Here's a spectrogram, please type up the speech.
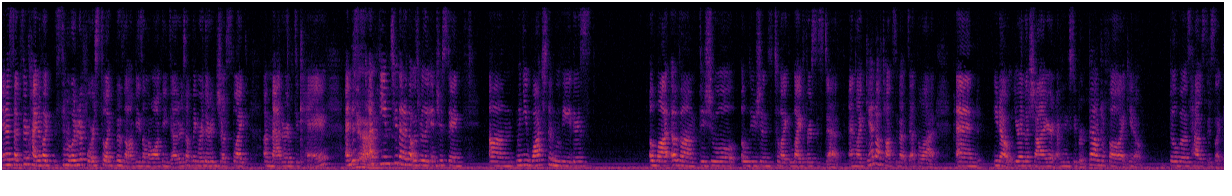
in a sense, they're kind of like similar to Force to like the zombies on The Walking Dead or something, where they're just like a matter of decay. And this Yeah. is a theme too that I thought was really interesting. Um, when you watch the movie, there's a lot of um, visual allusions to like life versus death, and like Gandalf talks about death a lot. And you know, you're in the Shire and everything's super bountiful. Like you know, Bilbo's house, there's like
